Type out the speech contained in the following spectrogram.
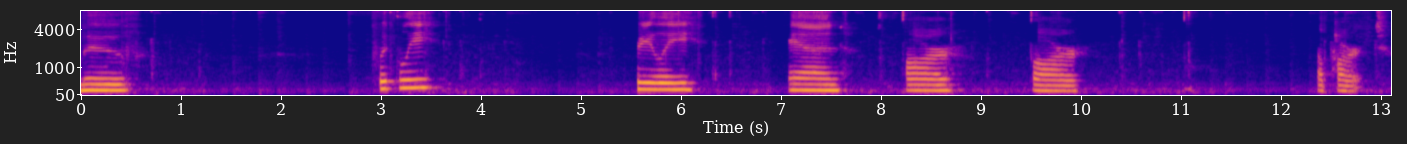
move quickly, freely, and are far apart.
